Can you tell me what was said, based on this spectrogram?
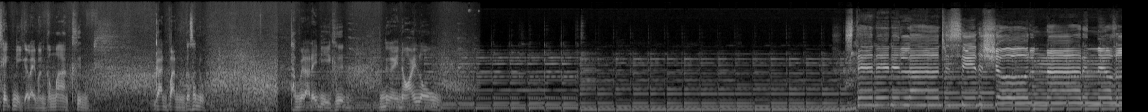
เทคนิคอะไรมันก็มากขึ้น การปั่นมันก็สนุกทำเวลาได้ดีขึ้น เหนื่อยน้อยลง Standing in line to see the show tonight, and there's a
